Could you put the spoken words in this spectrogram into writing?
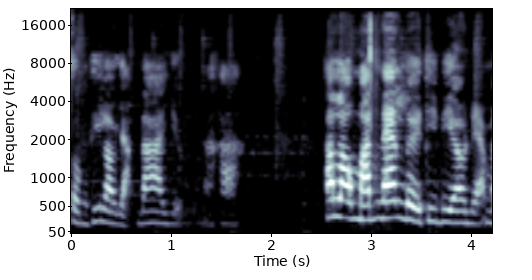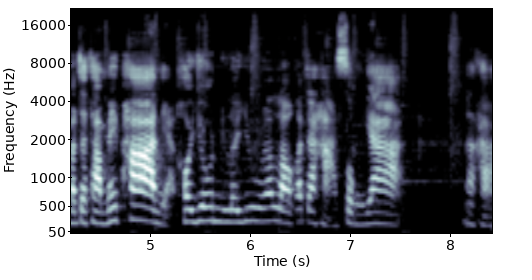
ทรงที่เราอยากได้อยู่นะคะ ถ้าเรามัดแน่นเลยทีเดียวเนี่ยมันจะทำให้ผ้าเนี่ยเขาย่นระยุแล้วเราก็จะหาทรงยากนะคะ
